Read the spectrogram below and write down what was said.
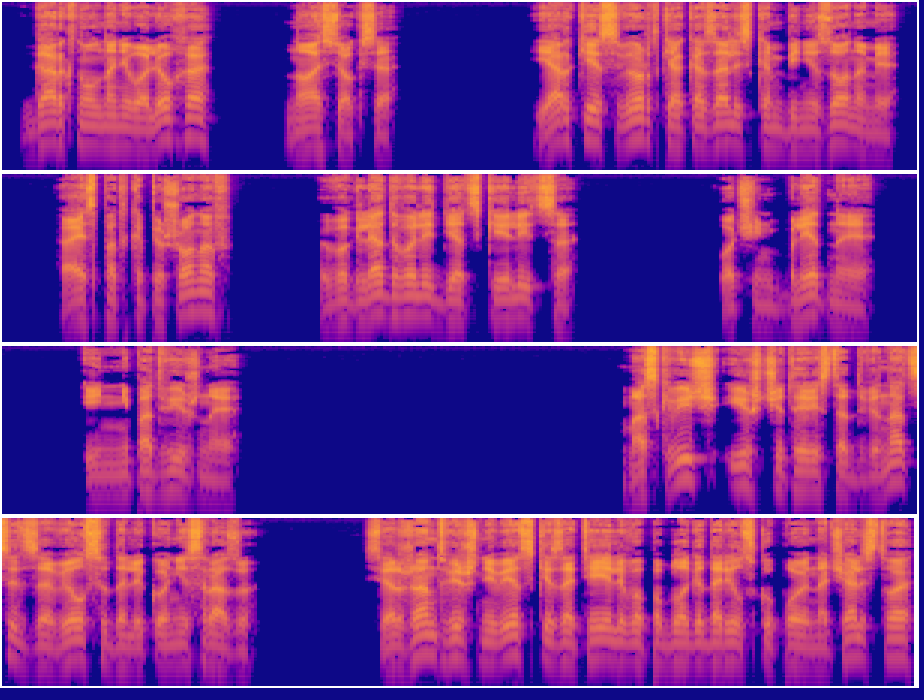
— гаркнул на него Леха, но осекся. Яркие свертки оказались комбинезонами, а из-под капюшонов выглядывали детские лица. Очень бледные и неподвижные. Москвич ИЖ-412 завелся далеко не сразу. Сержант Вишневецкий затейливо поблагодарил скупое начальство,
